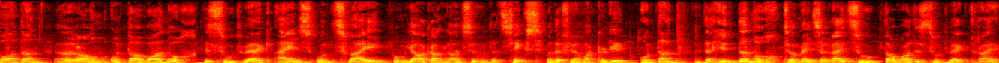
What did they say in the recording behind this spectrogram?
war dann Raum und da war noch das Sudwerk 1 und 2 vom Jahrgang 1906 von der Firma Kögel und dann dahinter noch zur Melzerei zu, da war das Sudwerk 3.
